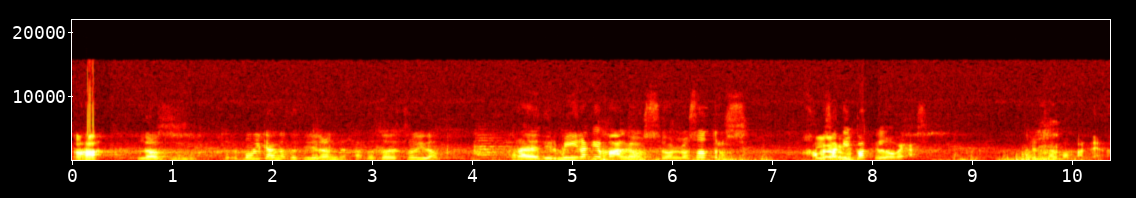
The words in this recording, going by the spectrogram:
Ajá. Los, republicanos decidieron dejarlo todo destruido para decir, mira qué malos son los otros. Claro. aquí para que lo veas. Que nos han bombardeado.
